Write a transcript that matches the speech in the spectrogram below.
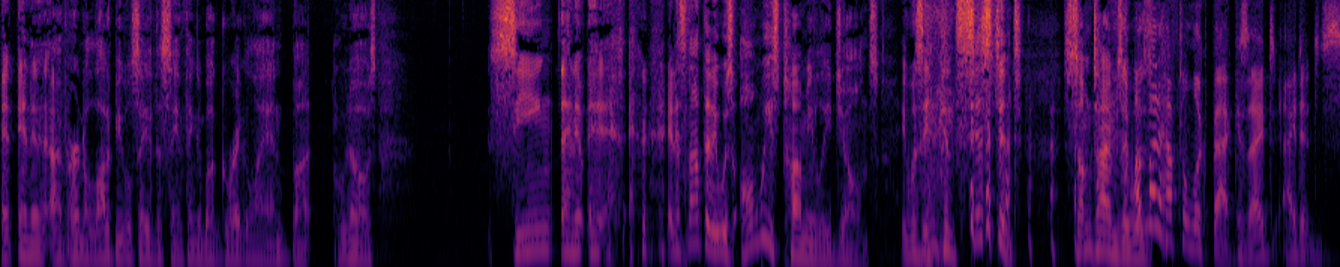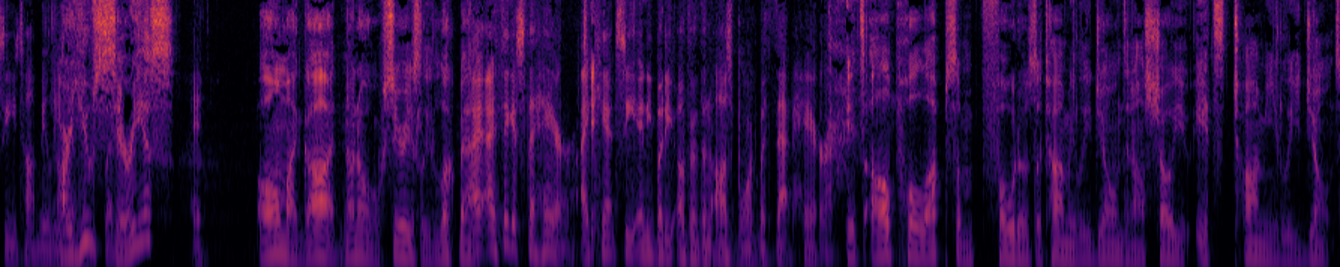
and, and I've heard a lot of people say the same thing about Greg Land, but who knows? Seeing and it, and it's not that it was always Tommy Lee Jones. It was inconsistent. Sometimes it was. I'm gonna have to look back because I I didn't see Tommy Lee. Are Jones, you serious? Oh my God! No, no, seriously, look back. I, I think it's the hair. I it, can't see anybody other than Osborn with that hair. It's. I'll pull up some photos of Tommy Lee Jones and I'll show you. It's Tommy Lee Jones.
